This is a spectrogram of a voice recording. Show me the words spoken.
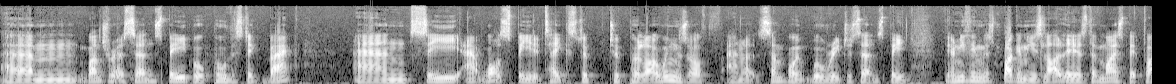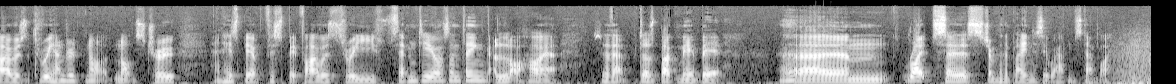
Um, once we're at a certain speed, we'll pull the stick back and see at what speed it takes to, to pull our wings off. And at some point, we'll reach a certain speed. The only thing that's bugging me slightly is that my Spitfire was at 300 knot, knots true, and his Spitfire was 370 or something, a lot higher. So that does bug me a bit. Um, right, so let's jump in the plane and see what happens. Stand by.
